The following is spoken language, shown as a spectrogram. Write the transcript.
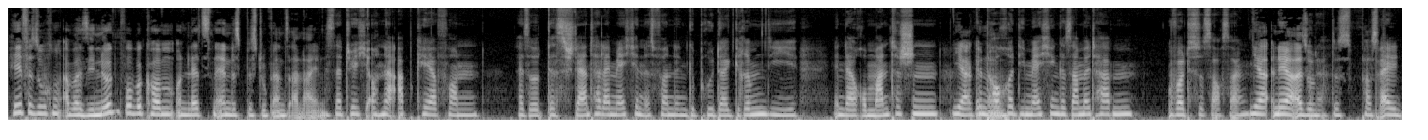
Hilfe suchen, aber sie nirgendwo bekommen und letzten Endes bist du ganz allein. Das ist natürlich auch eine Abkehr von, also das Sterntaler Märchen ist von den Gebrüder Grimm, die in der romantischen ja, genau. Epoche die Märchen gesammelt haben. Wolltest du es auch sagen? Ja, nee, also oder? das passt. Weil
